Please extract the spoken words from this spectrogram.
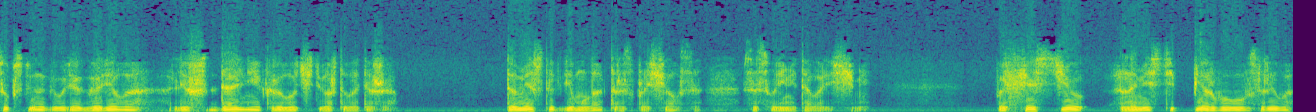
Собственно говоря, горело лишь дальнее крыло четвертого этажа. То место, где Мулат распрощался со своими товарищами. По счастью, на месте первого взрыва,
